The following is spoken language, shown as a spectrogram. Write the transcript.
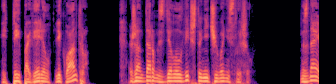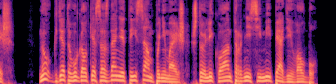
«И ты поверил Ликуантру?» Жандарм сделал вид, что ничего не слышал. «Знаешь, ну, где-то в уголке сознания ты и сам понимаешь, что Ликуантр не семи пядей во лбу.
